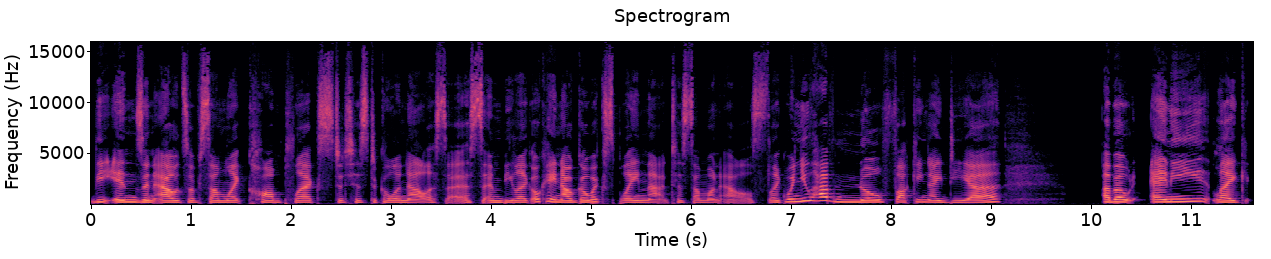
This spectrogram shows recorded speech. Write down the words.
the ins and outs of some like complex statistical analysis and be like, okay, now go explain that to someone else. Like, when you have no fucking idea about any like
